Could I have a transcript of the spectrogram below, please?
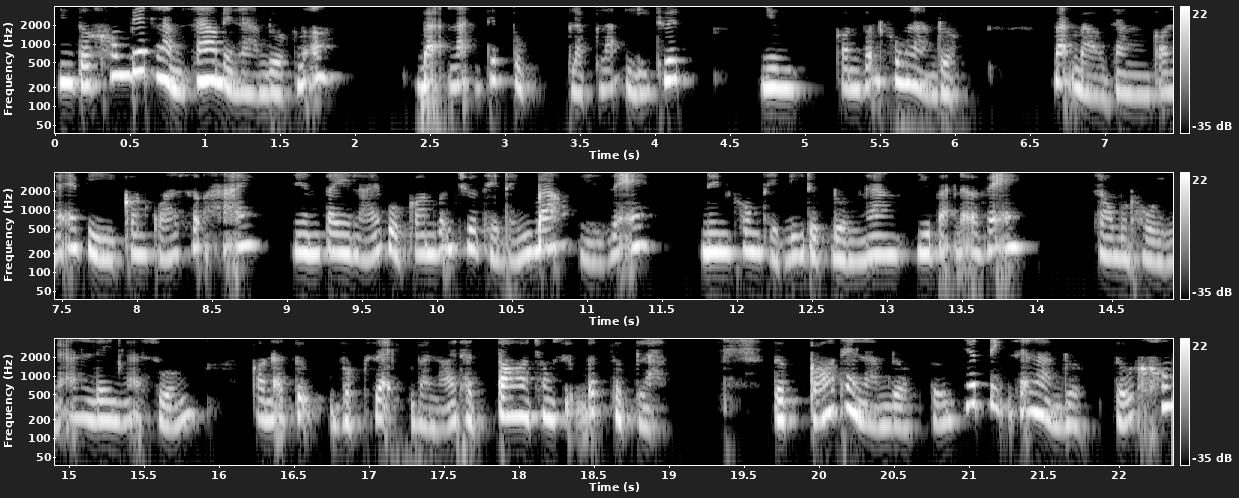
nhưng tớ không biết làm sao để làm được nữa Bạn lại tiếp tục lặp lại lý thuyết, nhưng con vẫn không làm được bạn bảo rằng có lẽ vì con quá sợ hãi nên tay lái của con vẫn chưa thể đánh bạo để rẽ nên không thể đi được đường ngang như bạn đã vẽ. Sau một hồi ngã lên ngã xuống, con đã tự vực dậy và nói thật to trong sự bất lực là Tớ có thể làm được, tớ nhất định sẽ làm được, tớ không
